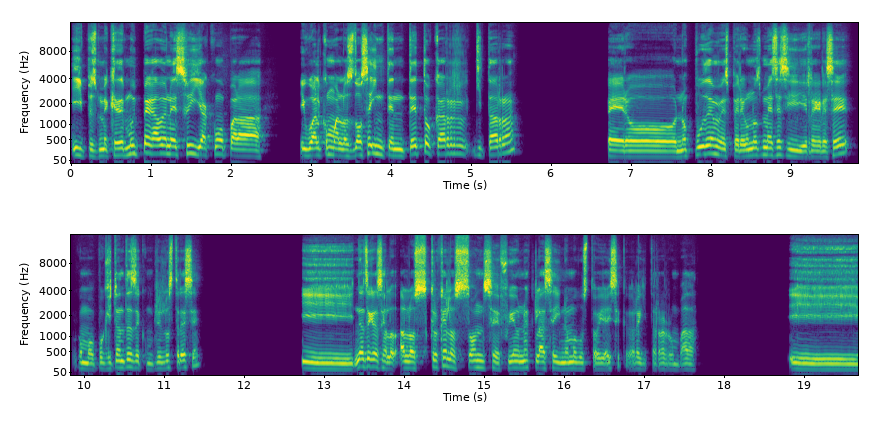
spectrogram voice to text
y pues me quedé muy pegado en eso y ya como para... Igual como a los 12 intenté tocar guitarra, pero no pude, me esperé unos meses y regresé, como poquito antes de cumplir los 13. Y no te creas, a a los, creo que a los 11 fui a una clase y no me gustó y ahí se quedó la guitarra arrumbada. Y,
